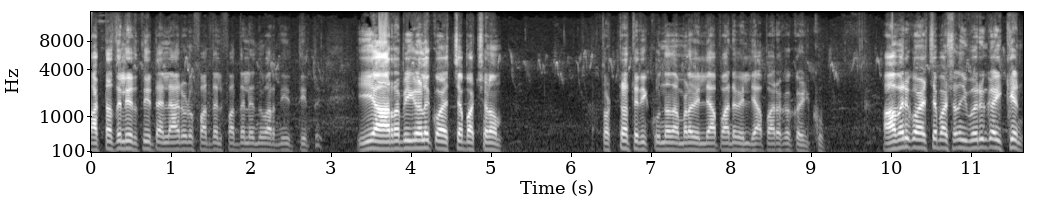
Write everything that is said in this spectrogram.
വട്ടത്തിൽ ഇരുത്തിയിട്ട് എല്ലാവരോടും ഫദൽ ഫദൽ എന്ന് പറഞ്ഞ് ഇരുത്തിയിട്ട് ഈ അറബികൾ കുഴച്ച ഭക്ഷണം തൊട്ടത്തിരിക്കുന്ന നമ്മുടെ വല്യാപ്പാന്റെ വല്യാപ്പാരൊക്കെ കഴിക്കും. അവർ കുഴച്ച ഭക്ഷണം ഇവരും കഴിക്കണം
